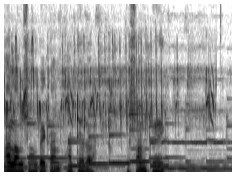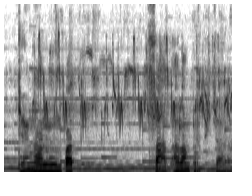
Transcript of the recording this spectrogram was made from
alam sampaikan adalah pesan baik. Jangan ngumpat saat alam berbicara.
